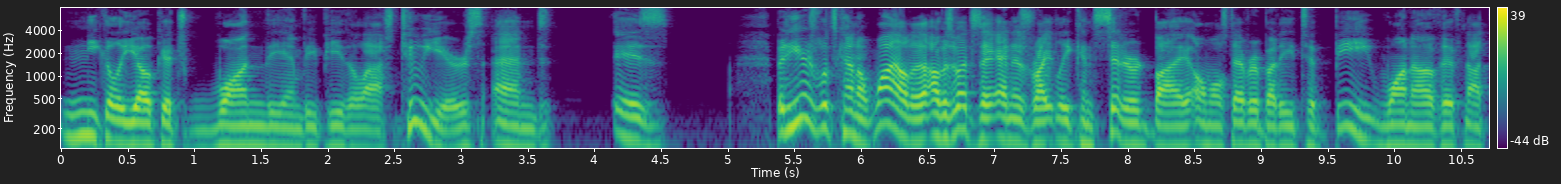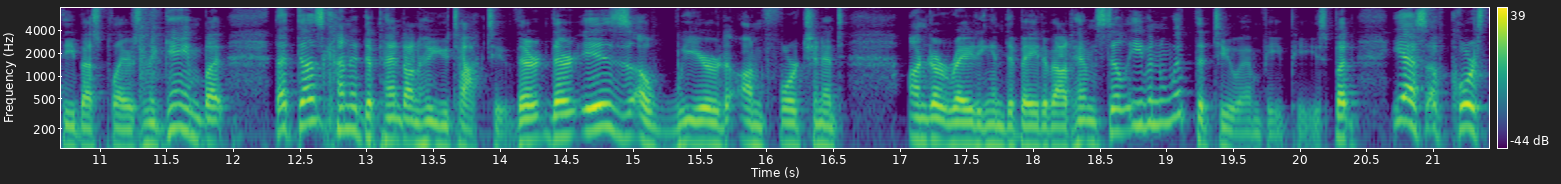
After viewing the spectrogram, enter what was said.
Nikola Jokic won the MVP the last two years and is. But here's what's kind of wild. I was about to say, and is rightly considered by almost everybody to be one of, if not the best players in the game. But that does kind of depend on who you talk to. There, there is a weird, unfortunate underrating and debate about him still, even with the two MVPs. But yes, of course,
